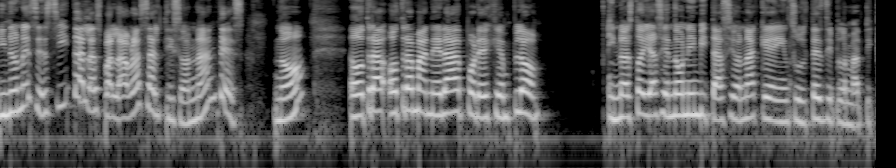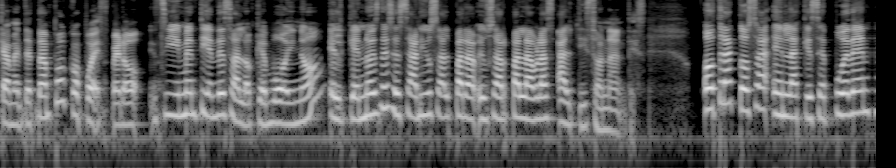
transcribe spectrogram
y no necesitas las palabras altisonantes, ¿no? Otra, otra manera, por ejemplo, y no estoy haciendo una invitación a que insultes diplomáticamente tampoco, pues, pero sí me entiendes a lo que voy, ¿no? El que no es necesario usar, para, usar palabras altisonantes. Otra cosa en la que se pueden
